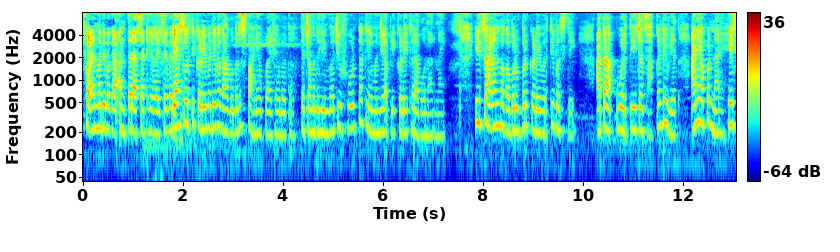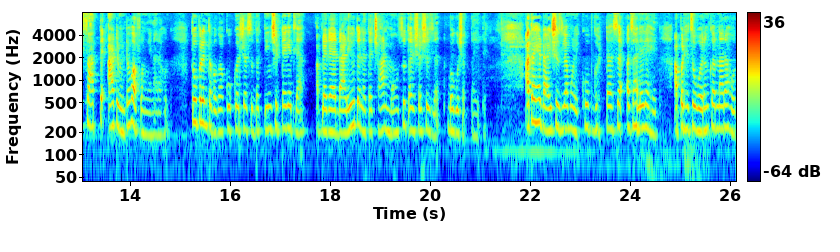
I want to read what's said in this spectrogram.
फळांमध्ये बघा अंतर असा ठेवायचा आहे गॅसवरती कडेमध्ये बघा अगोदरच पाणी उकळायला ठेवलं होतं. त्याच्यामध्ये लिंबाची फोड टाकली म्हणजे आपली कढई खराब होणार नाही. ही चाळण बघा बरोबर कडेवरती बसते. आता वरती याच्या झाकण ठेवूयात. आणि आपण ना हे सात ते आठ मिनटं वाफवून घेणार आहोत. तोपर्यंत बघा कुकरच्या सुद्धा तीन शिट्ट्या घेतल्या. आपल्या ज्या डाळी होत्या ना त्या छान मऊसूत अशा शिजल्यात. बघू शकता इथे. आता ह्या डाळी शिजल्यामुळे खूप घट्ट असं झालेले आहेत. आपण ह्याचं वरण करणार आहोत.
